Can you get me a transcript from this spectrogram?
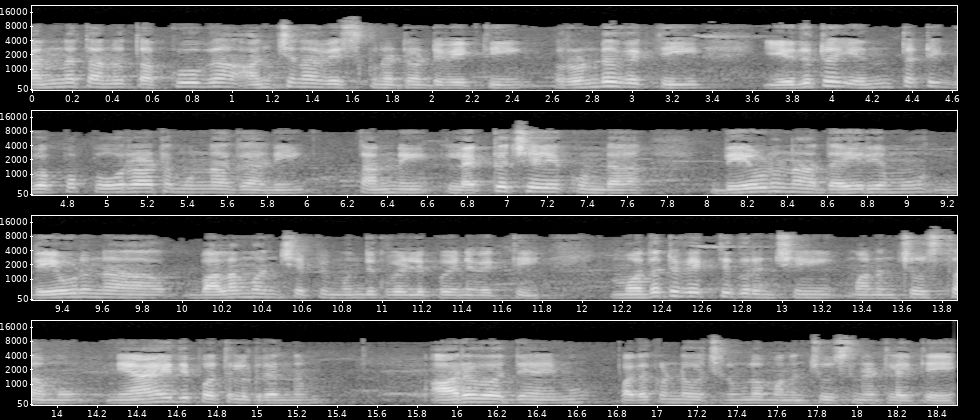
తన తను తక్కువగా అంచనా వేసుకున్నటువంటి వ్యక్తి. రెండో వ్యక్తి ఎదుట ఎంతటి గొప్ప పోరాటం ఉన్నా కానీ తన్ని లెక్క చేయకుండా దేవుడు నా ధైర్యము దేవుడు నా బలం అని చెప్పి ముందుకు వెళ్ళిపోయిన వ్యక్తి. మొదటి వ్యక్తి గురించి మనం చూస్తాము. న్యాయాధిపతుల గ్రంథం ఆరవ అధ్యాయము పదకొండవ వచనంలో మనం చూసినట్లయితే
